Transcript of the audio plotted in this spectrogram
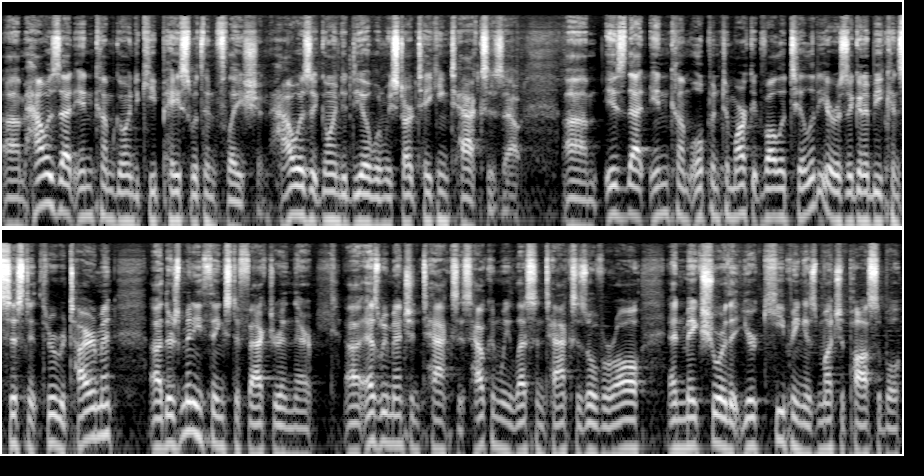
Um, how is that income going to keep pace with inflation? How is it going to deal when we start taking taxes out? Um, is that income open to market volatility or is it going to be consistent through retirement? Uh, there's many things to factor in there. Uh, as we mentioned, taxes. How can we lessen taxes overall and make sure that you're keeping as much as possible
